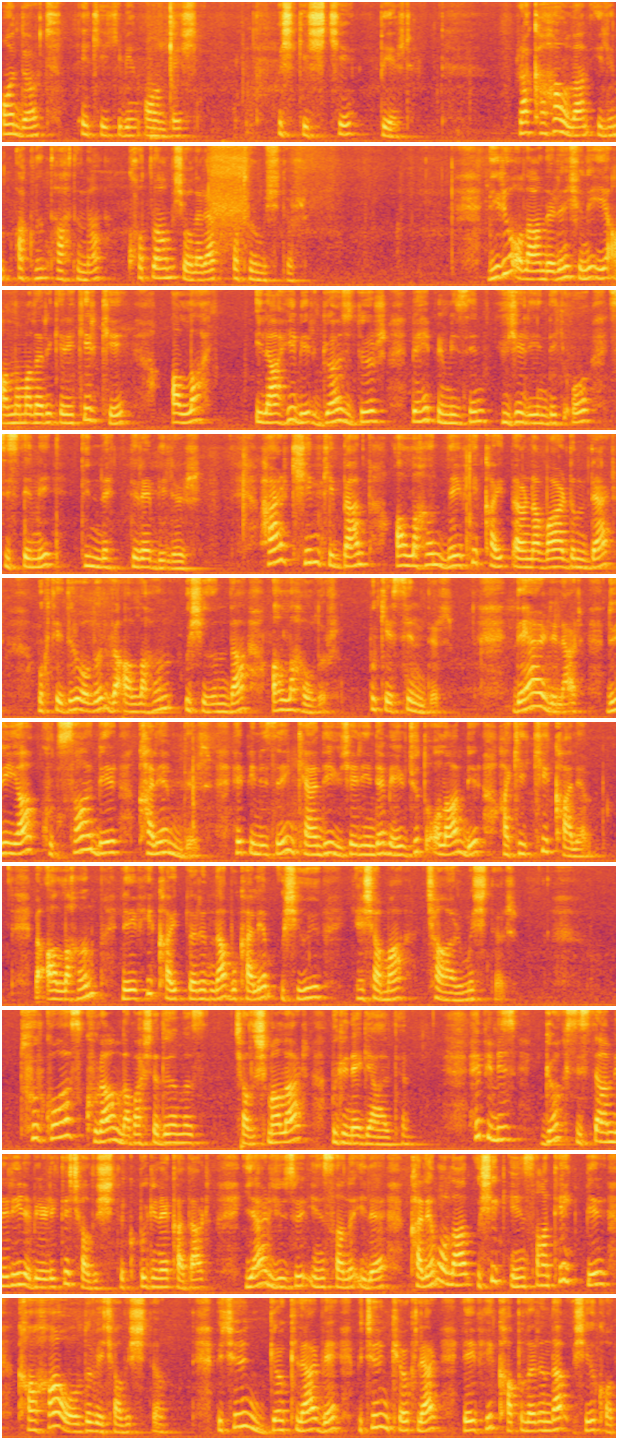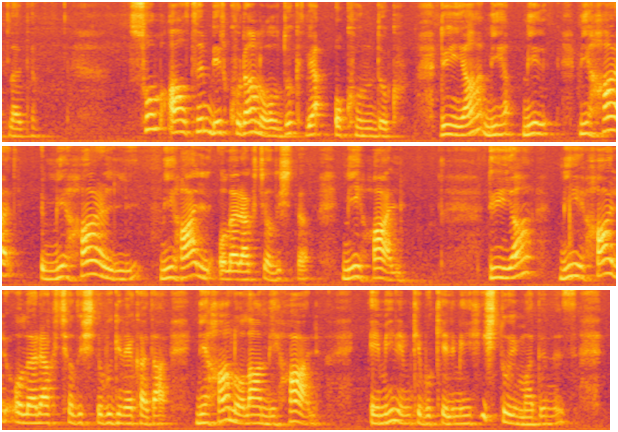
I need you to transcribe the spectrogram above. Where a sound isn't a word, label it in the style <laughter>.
14 Ekim 2015 Işık İşçi 1 Rakaha olan ilim aklın tahtına kodlanmış olarak oturmuştur. Diri olanların şunu iyi anlamaları gerekir ki Allah ilahi bir gözdür ve hepimizin yüceliğindeki o sistemi dinlettirebilir. Her kim ki ben Allah'ın levhi kayıtlarına vardım der, muktedir olur ve Allah'ın ışığında Allah olur. Bu kesindir. Değerliler, dünya kutsal bir kalemdir. Hepinizin kendi yüceliğinde mevcut olan bir hakiki kalem. Ve Allah'ın levhi kayıtlarında bu kalem ışığı yaşama çağırmıştır. Turkuaz Kur'an'la başladığımız çalışmalar bugüne geldi. Hepimiz gök sistemleriyle birlikte çalıştık bugüne kadar. Yeryüzü insanı ile kalem olan ışık insan tek bir kaha oldu ve çalıştı. Bütün gökler ve bütün kökler levhi kapılarında ışığı kodladı. Som altın bir Kur'an olduk ve okunduk. Dünya mi, mi, mihal, mihal, mihal olarak çalıştı. Mihal. Dünya mihal olarak çalıştı bugüne kadar. Nihan olan mihal. Eminim ki bu kelimeyi hiç duymadınız.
